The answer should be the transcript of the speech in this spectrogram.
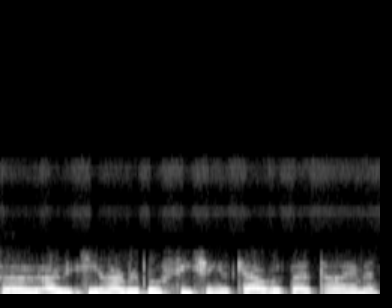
uh, I, he and I were both teaching at Cal at that time, and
